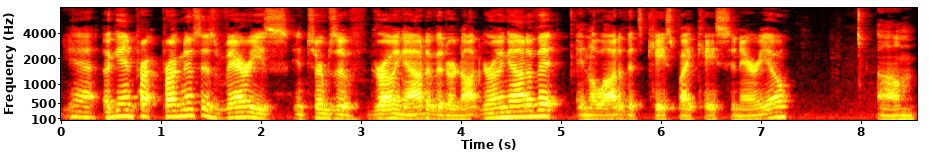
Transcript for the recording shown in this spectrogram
Yeah, again, pro- prognosis varies in terms of growing out of it or not growing out of it. and a lot of it's case by case scenario. Um,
